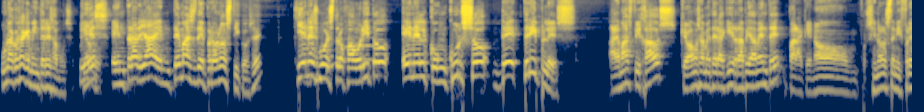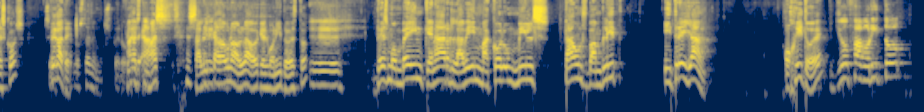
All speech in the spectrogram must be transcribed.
una cosa que me interesa mucho, que Cuidado. es entrar ya en temas de pronósticos. ¿eh? ¿Quién es vuestro favorito en el concurso de triples? Además, fijaos que vamos a meter aquí rápidamente para que no, por si no los tenéis frescos. Sí, Fíjate, Los tenemos, pero. Está. además salís cada uno a un lado, ¿eh? que es bonito esto. Eh, Desmond Bain, Kenar, Lavin, McCollum, Mills, Towns, Van Vliet y Trey Young. Ojito, ¿eh? Yo favorito.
